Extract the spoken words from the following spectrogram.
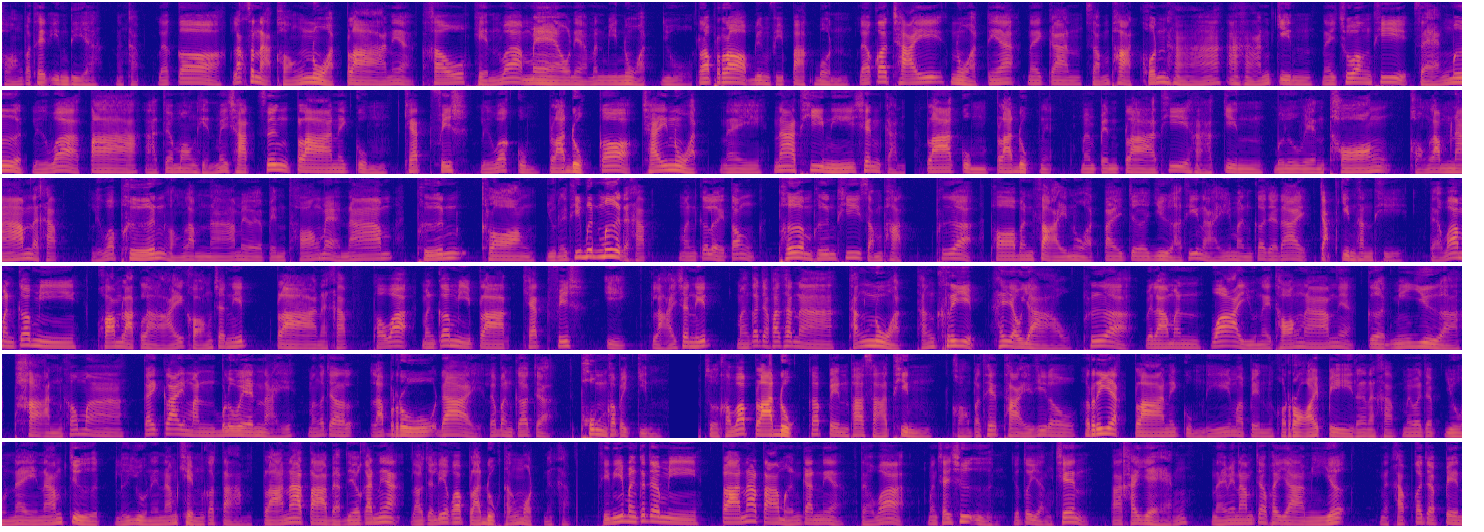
ของประเทศอินเดียนะครับ แล้วก็ลักษณะของหนวดปลาเนี่ยเขาเห็นว่าแมวเนี่ยมันมีหนวดอยู่รอบๆริมฝีปากบน แล้วก็ใช้หนวดเนี้ยในการสัมผัสค้นหาอาหารกินในช่วงที่แสงมืด หรือว่าตาอาจจะมองเห็นไม่ชัด ซึ่งปลาในกลุ่ม catfish หรือว่ากลุ่มปลาดุกก็ใช้หนวดในหน้าที่นี้เช่นกัน ปลากลุ่มปลาดุกเนี่ยมันเป็นปลาที่หากินบริเวณท้องของลำน้ำนะครับ หรือว่าพื้นของลำน้ำไม่ว่าจะเป็นท้องแม่น้ำพื้นคลองอยู่ในที่มืดๆนะครับ มันก็เลยต้องเพิ่มพื้นที่สัมผัส เพื่อพอมันสายหนวดไปเจอเหยื่อที่ไหน มันก็จะได้จับกินทันที แต่ว่ามันก็มีความหลากหลายของชนิดปลานะครับ เพราะว่ามันก็มีปลาแคทฟิชอีกหลายชนิด มันก็จะพัฒนาทั้งหนวดทั้งครีบให้ยาวๆ เพื่อเวลามันว่ายอยู่ในท้องน้ำเนี่ย เกิดมีเหยื่อผ่านเข้ามา ใกล้ ๆ มันบริเวณไหน มันก็จะรับรู้ได้ แล้วมันก็จะพุ่งเข้าไปกิน ส่วนคำว่าปลาดุกก็เป็นภาษาถิ่นของประเทศไทยที่เราเรียกปลาในกลุ่มนี้มาเป็นร้อยปีแล้วนะครับ ไม่ว่าจะอยู่ในน้ำจืด หรืออยู่ในน้ำเค็มก็ตาม ปลาหน้าตาแบบเดียวกันเนี่ย เราจะเรียกว่าปลาดุกทั้งหมดนะครับ ทีนี้มันก็จะมี ปลาหน้าตาเหมือนกันเนี่ย แต่ว่ามันใช้ชื่ออื่น ยกตัวอย่างเช่น ปลาขยงในแม่น้ำเจ้าพระยามีเยอะนะครับ ก็จะเป็น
